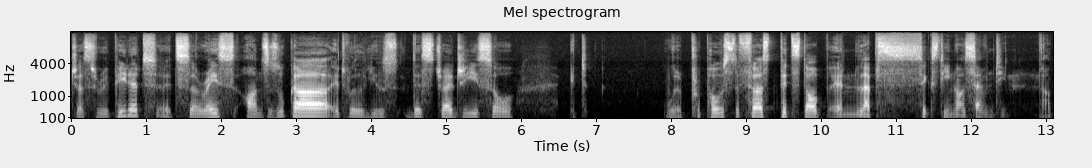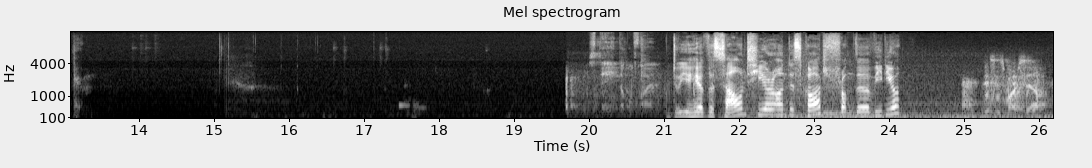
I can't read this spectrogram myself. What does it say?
just repeat it. It's a race on Suzuka. It will use this strategy, so it will propose the first pit stop in lap 16 or 17. Okay. Do you hear the sound here on Discord from the video? This is Marcel.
